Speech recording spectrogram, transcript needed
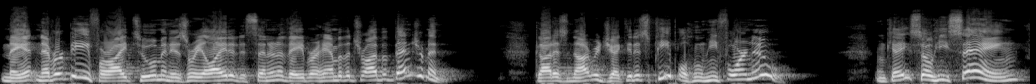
May it never be, for I too am an Israelite, a descendant of Abraham of the tribe of Benjamin. God has not rejected his people, whom he foreknew. Okay, so he's saying,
